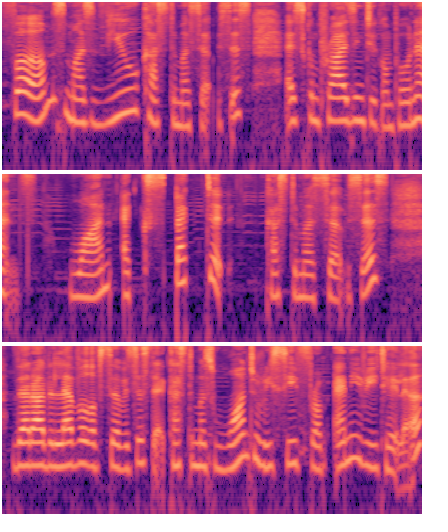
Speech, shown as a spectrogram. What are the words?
Firms must view customer services as comprising two components. One, expected customer services that are the level of services that customers want to receive from any retailer,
